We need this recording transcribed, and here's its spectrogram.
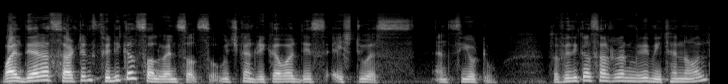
while there are certain physical solvents also which can recover this H2S and CO2. So, physical solvent may be methanol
